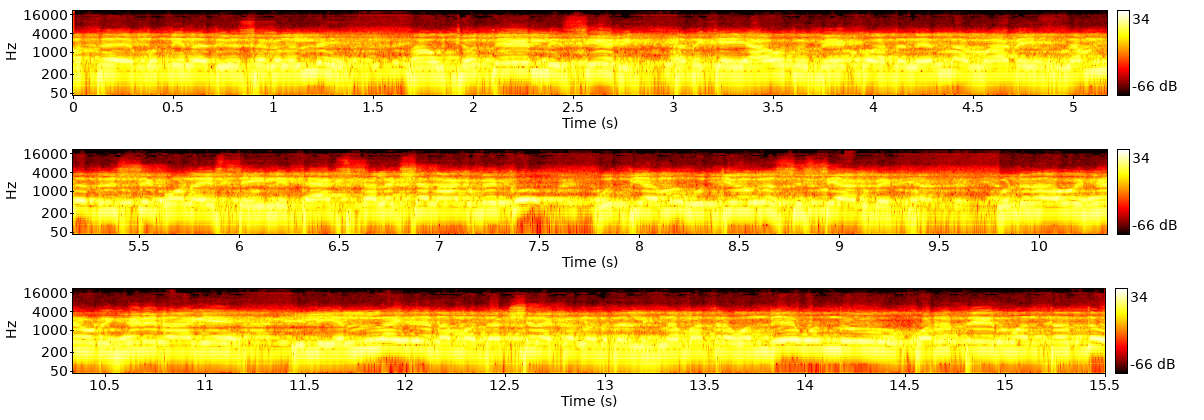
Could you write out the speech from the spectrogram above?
ಮತ್ತೆ ಮುಂದಿನ ದಿವಸಗಳಲ್ಲಿ ನಾವು ಜೊತೆಯಲ್ಲಿ ಸೇರಿ ಅದಕ್ಕೆ ಯಾವುದು ಬೇಕೋ ಅದನ್ನೆಲ್ಲ ಮಾಡಿ ನಮ್ದು ದೃಷ್ಟಿಕೋನ ಇಷ್ಟೇ. ಇಲ್ಲಿ ಟ್ಯಾಕ್ಸ್ ಕಲೆಕ್ಷನ್ ಆಗಬೇಕು ಉದ್ಯಮ, ಉದ್ಯೋಗ ಸೃಷ್ಟಿಯಾಗಬೇಕು. ಗುಂಡರಾವ್ ಗುಂಡೂರಾವ್ ಹೇಳೋರು ಹೇಳಿದ ಹಾಗೆ ಇಲ್ಲಿ ಎಲ್ಲ ಇದೆ ನಮ್ಮ ದಕ್ಷಿಣ ಕನ್ನಡದಲ್ಲಿ. ನಮ್ಮ ಹತ್ರ ಒಂದೇ ಒಂದು ಕೊರತೆ ಇರುವಂಥದ್ದು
